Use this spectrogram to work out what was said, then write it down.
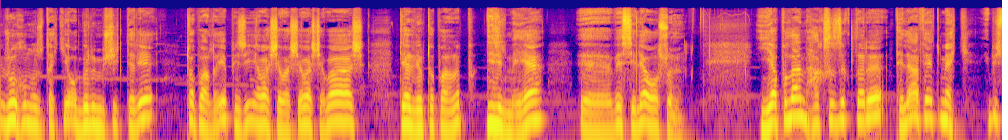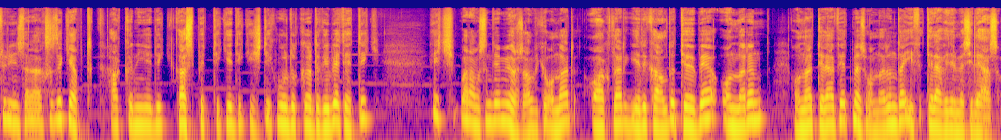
ruhumuzdaki o bölünmüşlükleri toparlayıp bizi yavaş yavaş yavaş yavaş derlenip toparlanıp dirilmeye e, vesile olsun. Yapılan haksızlıkları telafi etmek. Bir sürü insana haksızlık yaptık. Hakkını yedik, gasp ettik, yedik, içtik, vurduk, kırdık, gıybet ettik. Hiç bana mısın demiyoruz. Halbuki onlar o haklar geri kaldı. Tövbe onların onlar telafi etmez. Onların da telafi edilmesi lazım.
